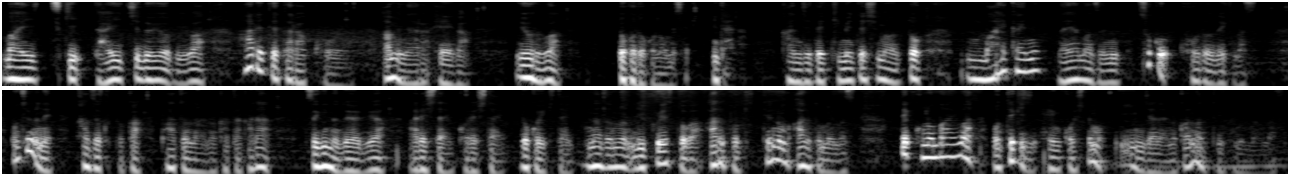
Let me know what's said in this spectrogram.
毎月第1土曜日は晴れてたら公園、雨なら映画、夜はどこどこのお店、みたいな感じで決めてしまうと、毎回ね、悩まずに即行動できます。もちろんね、家族とかパートナーの方から次の土曜日はあれしたい、これしたい、どこ行きたい、などのリクエストがある時っていうのもあると思います。で、この場合はもう適時変更してもいいんじゃないのかなというふうに思います。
